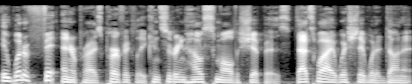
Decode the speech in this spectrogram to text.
it would have fit enterprise perfectly considering how small the ship is that's why i wish they would have done it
